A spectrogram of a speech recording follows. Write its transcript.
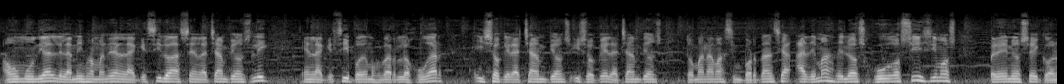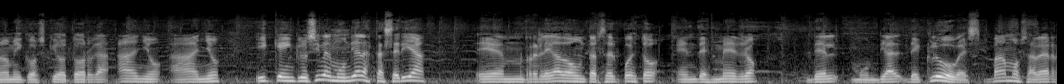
a un mundial de la misma manera en la que sí lo hace en la Champions League, en la que sí podemos verlo jugar, hizo que la Champions, hizo que la Champions tomara más importancia, además de los jugosísimos premios económicos que otorga año a año y que inclusive el mundial hasta sería eh, relegado a un tercer puesto en desmedro del Mundial de Clubes. Vamos a ver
